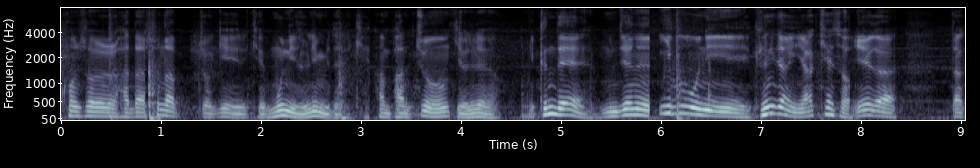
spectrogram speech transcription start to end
콘솔 하다 수납 쪽이 이렇게 문이 열립니다. 이렇게 한 반쯤 열려요. 근데 문제는 이 부분이 굉장히 약해서 얘가 딱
